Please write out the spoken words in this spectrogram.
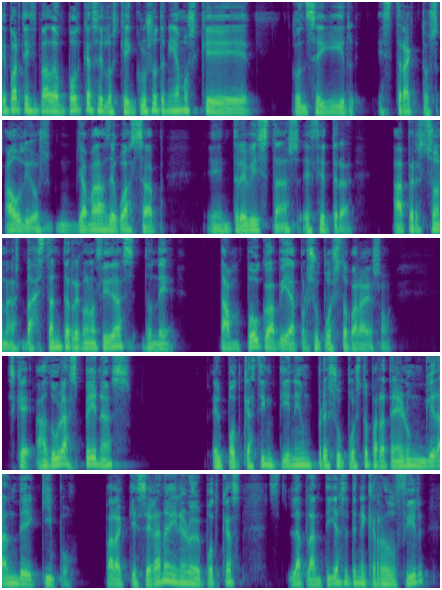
he participado en podcasts en los que incluso teníamos que conseguir extractos, audios, llamadas de WhatsApp, entrevistas, etcétera, a personas bastante reconocidas donde tampoco había presupuesto para eso. Es que a duras penas el podcasting tiene un presupuesto para tener un grande equipo. Para que se gane dinero de podcast, la plantilla se tiene que reducir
